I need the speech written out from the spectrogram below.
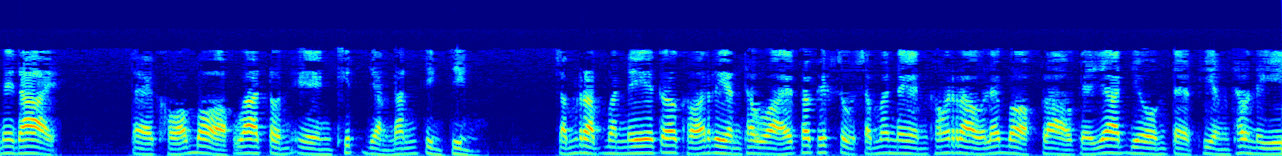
ไม่ได้ แต่ขอบอกว่าตนเองคิดอย่างนั้นจริงๆสำหรับวันนี้ก็ขอเรียนถวายพระภิกษุสมณเณรของเราและบอกกล่าวแก่ญาติโยมแต่เพียงเท่านี้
